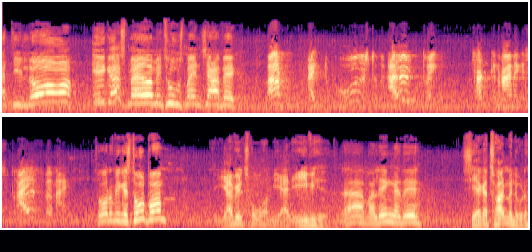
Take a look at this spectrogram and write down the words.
at de lover ikke at smadre mit hus, mens jeg er væk. Hvad? Ej, du godeste aldrig. Tanken har han ikke strejf ved mig. Tror du, vi kan stole på ham? Jeg vil tro ham i al evighed. Ja, hvor længe er det? Cirka 12 minutter.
